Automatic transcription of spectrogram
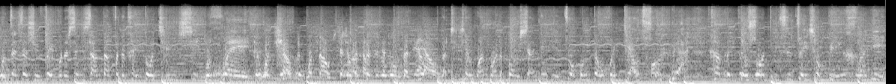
我在这群废物的身上浪费了太多精气。不会跟我跳，跟我闹，想让这个忘不掉。那金钱玩我的梦想，连你做梦都会掉床。他们都说你只追求名和利，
